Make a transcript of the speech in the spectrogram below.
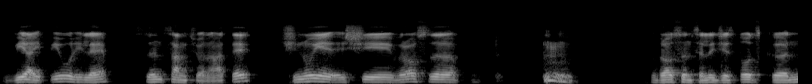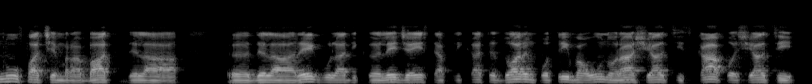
VIP-urile sunt sancționate și, nu e, și vreau să vreau să înțelegeți toți că nu facem rabat de la, de la regulă, adică legea este aplicată doar împotriva unora și alții scapă și alții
